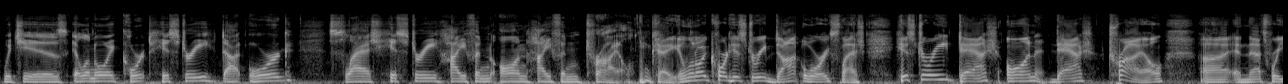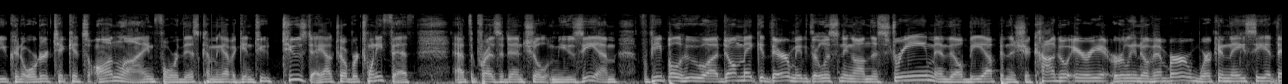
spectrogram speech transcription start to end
which is illinoiscourthistory.org slash history hyphen on hyphen trial. Okay, illinoiscourthistory.org slash history dash on dash trial. Uh, and that's where you can order tickets online for this coming up again to Tuesday, October 25th at the Presidential Museum. For people who uh, don't make it there, maybe they're listening on the stream and they'll be up in the Chicago area early November, where can they see it there?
